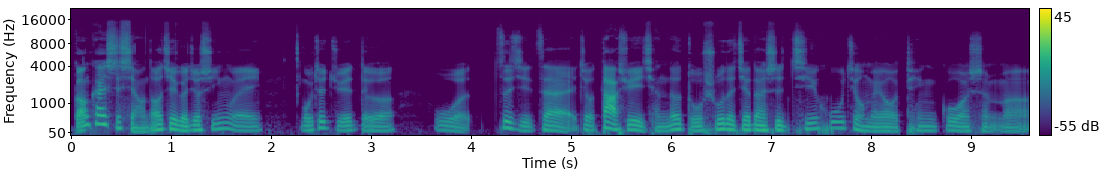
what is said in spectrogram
刚开始想到这个，就是因为我就觉得我自己在就大学以前的读书的阶段是几乎就没有听过什么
